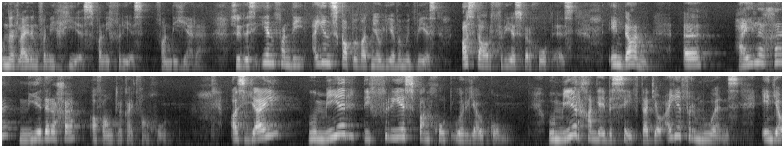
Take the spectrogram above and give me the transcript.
onder leiding van die gees van die vrees van die Here. So dis een van die eienskappe wat in jou lewe moet wees as daar vrees vir God is. En dan 'n heilige, nederige afhanklikheid van God. As jy hoe meer die vrees van God oor jou kom, hoe meer gaan jy besef dat jou eie vermoëns en jou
